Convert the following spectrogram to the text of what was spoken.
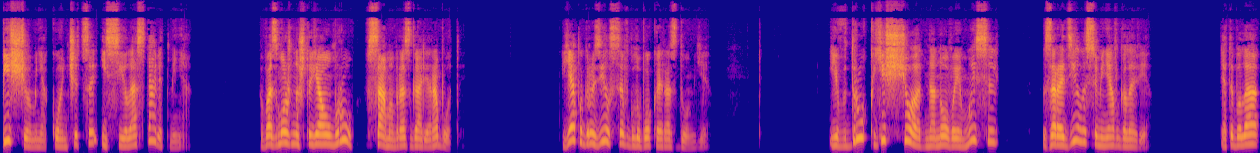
пища у меня кончится и силы оставят меня. Возможно, что я умру в самом разгаре работы. Я погрузился в глубокое раздумье. И вдруг еще одна новая мысль зародилась у меня в голове. Это была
